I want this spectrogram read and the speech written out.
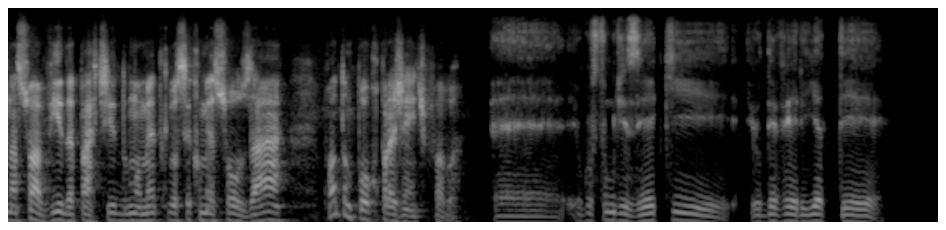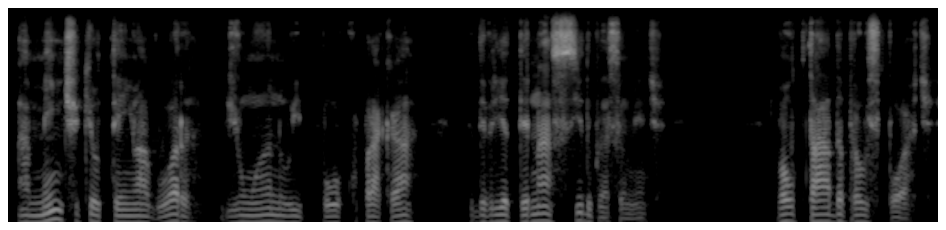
na sua vida a partir do momento que você começou a usar? Conta um pouco para gente, por favor. É, eu costumo dizer que eu deveria ter a mente que eu tenho agora, de um ano e pouco para cá, eu deveria ter nascido com essa mente voltada para o esporte.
